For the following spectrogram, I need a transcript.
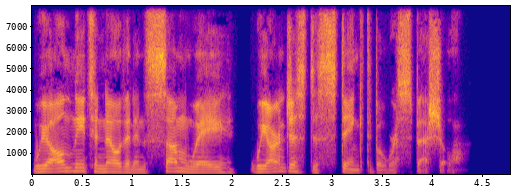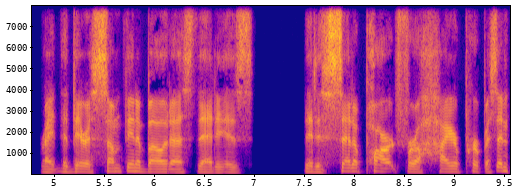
We all need to know that in some way, we aren't just distinct, but we're special, right? That there is something about us that is that is set apart for a higher purpose. And,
